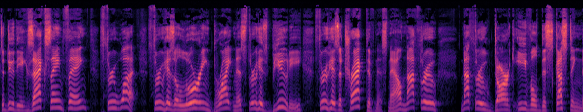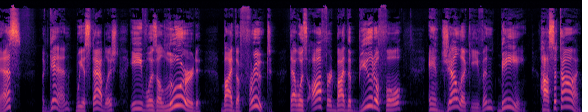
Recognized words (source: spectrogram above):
to do the exact same thing through what? Through his alluring brightness, through his beauty, through his attractiveness now, not through not through dark, evil disgustingness. Again, we established Eve was allured by the fruit that was offered by the beautiful angelic even being, Hasatan,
